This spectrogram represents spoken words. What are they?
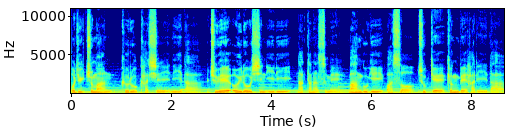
오직 주만 거룩하시니이다. 주의 의로우신 일이 나타났음에 만국이 와서 주께 경배하리이다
